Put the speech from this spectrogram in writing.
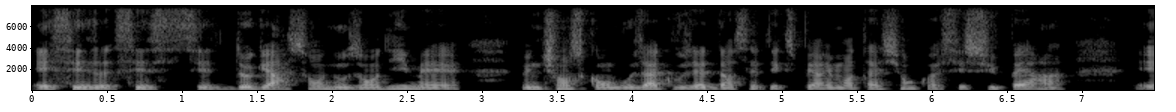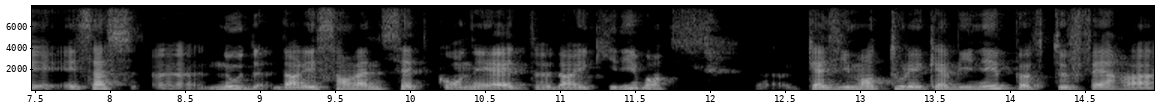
Et ces, ces, ces deux garçons nous ont dit, mais une chance qu'on vous a, que vous êtes dans cette expérimentation, quoi. C'est super. Et, et ça, nous, dans les 127 qu'on est à être dans l'équilibre, quasiment tous les cabinets peuvent te faire euh,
